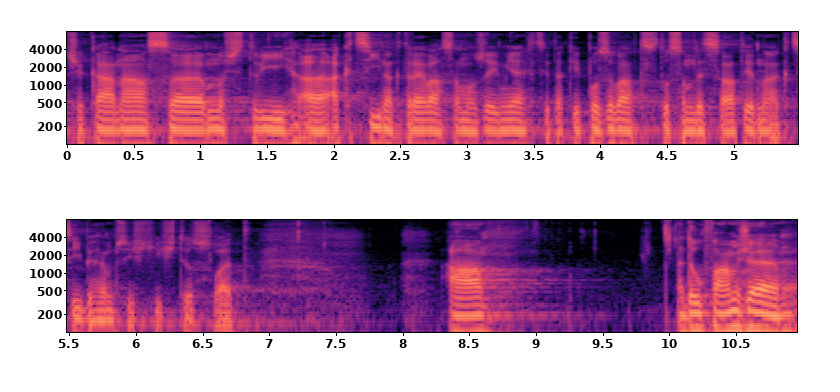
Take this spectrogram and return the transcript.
Čeká nás množství akcí, na které vás samozřejmě chci taky pozvat. 171 akcí během příštích čtyř let. A doufám, že,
